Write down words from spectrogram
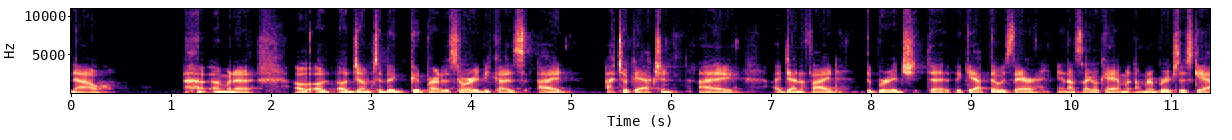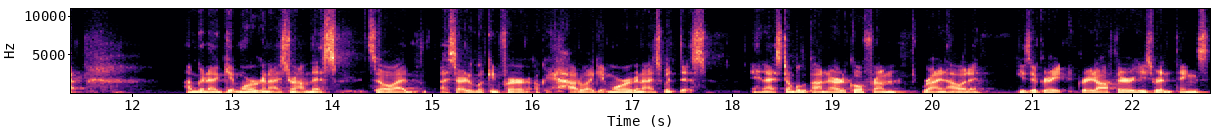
Now, I'm gonna I'll, I'll, I'll, jump to the good part of the story because I I took action. I identified the bridge, the the gap that was there, and I was like, okay, I'm, I'm gonna bridge this gap. I'm gonna get more organized around this. So I I started looking for okay, how do I get more organized with this? And I stumbled upon an article from Ryan Holiday. He's a great great author. He's written things.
